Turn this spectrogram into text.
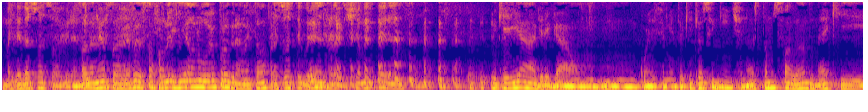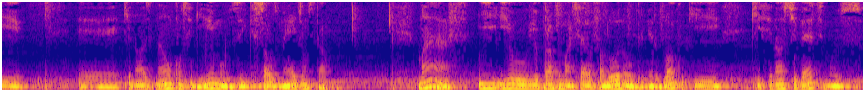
Mas é da sua sogra, só da né? minha sogra. Eu só falo isso porque ela não ouve o programa. Então, Para sua segurança, ela se chama Esperança. Eu queria agregar um, um conhecimento aqui que é o seguinte: nós estamos falando, né, que é, que nós não conseguimos e que só os médiums tal. Mas e, e o, e o próprio Marcelo falou no primeiro bloco que que se nós tivéssemos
